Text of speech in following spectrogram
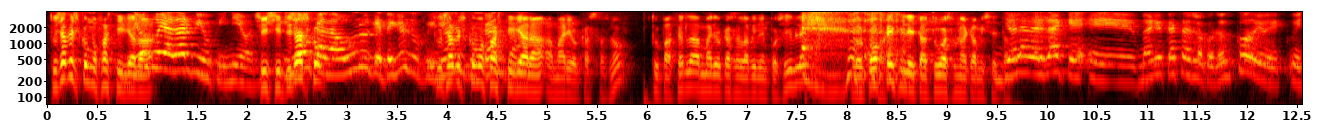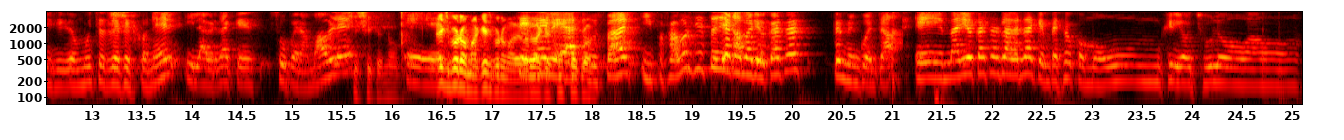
Tú sabes cómo fastidiar yo a. voy a dar mi opinión. Sí, sí, tú Y sabes cómo- cada uno que tenga su opinión. Tú sabes cómo casa. fastidiar a, a Mario Casas, ¿no? Tú para hacerle a Mario Casas la vida imposible, lo coges y le tatúas una camiseta. Yo la verdad que eh, Mario Casas lo conozco, he coincidido muchas veces con él y la verdad que es súper amable. Sí, sí que no. Eh, Es broma, que es broma, de se verdad que es a un poco. fans y por favor si esto llega a Mario Casas, tenme en cuenta. Eh, Mario Casas la verdad que empezó como un crío chulo o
